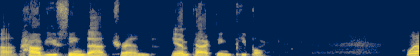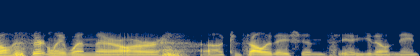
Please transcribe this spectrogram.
Uh, how have you seen that trend impacting people? Well, certainly when there are uh, consolidations, you don't need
